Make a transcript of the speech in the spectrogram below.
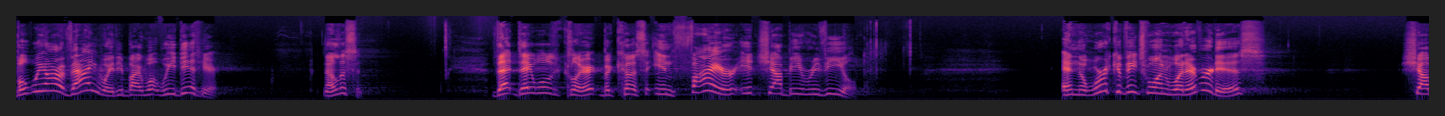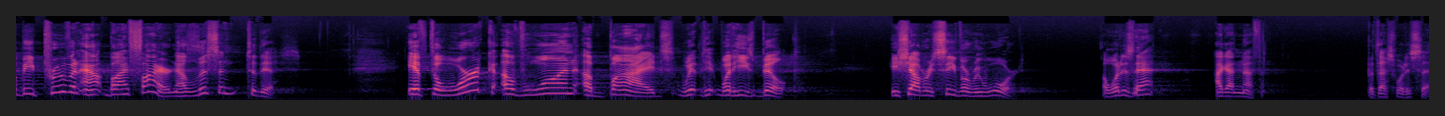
but we are evaluated by what we did here. Now, listen. That day will declare it because in fire it shall be revealed. And the work of each one, whatever it is, shall be proven out by fire. Now, listen to this. If the work of one abides with what he's built, he shall receive a reward. Now, what is that? I got nothing. But that's what it says.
